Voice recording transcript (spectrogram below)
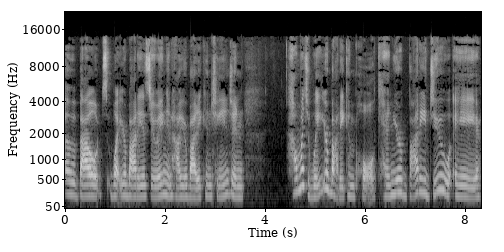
about what your body is doing and how your body can change and how much weight your body can pull. Can your body do a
